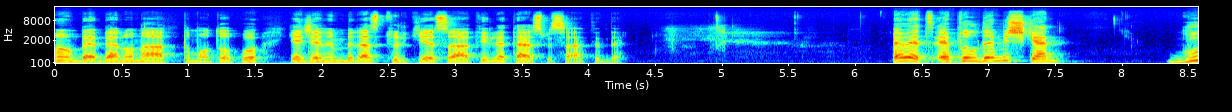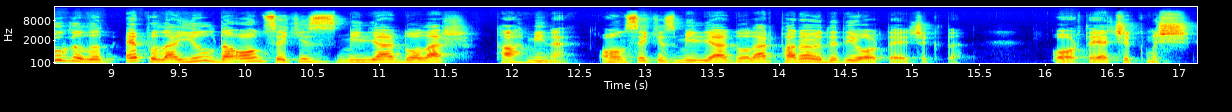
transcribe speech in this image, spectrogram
ben ona attım o topu. Gecenin biraz Türkiye saatiyle ters bir saatinde. Evet Apple demişken Google'ın Apple'a yılda 18 milyar dolar tahminen 18 milyar dolar para ödediği ortaya çıktı. Ortaya çıkmış.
